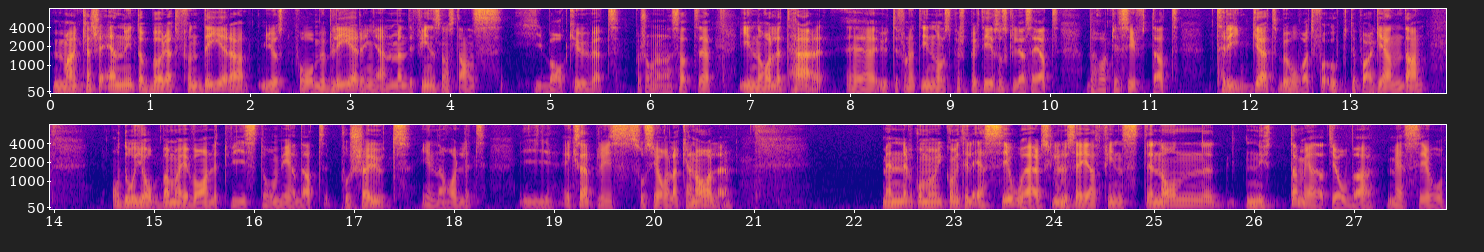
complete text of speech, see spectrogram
Man kanske ännu inte har börjat fundera just på möbleringen men det finns någonstans i bakhuvudet personerna. Så att eh, innehållet här, eh, utifrån ett innehållsperspektiv så skulle jag säga att det har till syfte att trigga ett behov att få upp det på agendan. Och då jobbar man ju vanligtvis då med att pusha ut innehållet i exempelvis sociala kanaler. Men när vi kommer, kommer till SEO här, skulle mm. du säga finns det någon nytta med att jobba med SEO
